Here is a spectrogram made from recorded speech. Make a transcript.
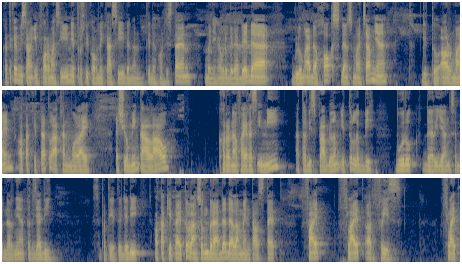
ketika misalnya informasi ini terus dikomunikasi dengan tidak konsisten, banyak yang berbeda-beda, belum ada hoax dan semacamnya, gitu. Our mind, otak kita tuh akan mulai assuming kalau coronavirus ini atau this problem itu lebih buruk dari yang sebenarnya terjadi. Seperti itu. Jadi otak kita itu langsung berada dalam mental state fight, flight, or freeze. Flight,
